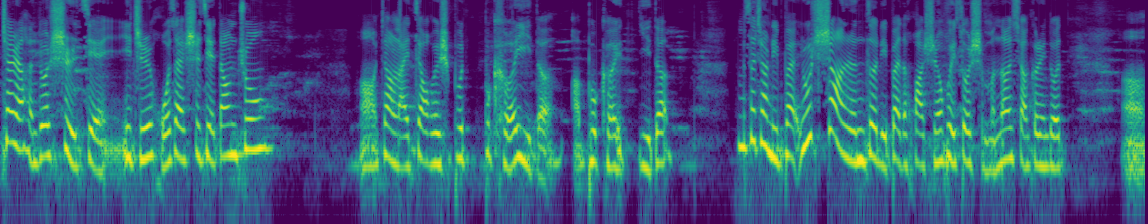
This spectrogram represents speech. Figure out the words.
沾染很多世界，一直活在世界当中啊，这样来教会是不不可以的啊，不可以的。那么在这样礼拜，如果这样人的礼拜的话，神会做什么呢？像格林多，嗯，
